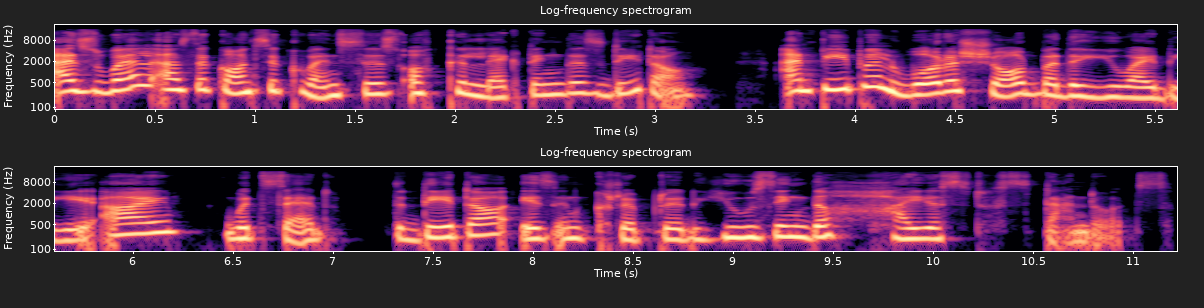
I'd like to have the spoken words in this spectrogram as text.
as well as the consequences of collecting this data. And people were assured by the UIDAI, which said the data is encrypted using the highest standards.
